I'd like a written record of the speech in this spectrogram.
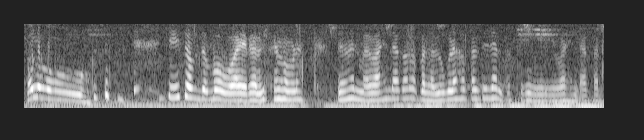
ચલો. એ શબ્દ બહુ વાયરલ છે હમણાં. જવાન મારે વાહિંદા કરો પહેલાં લુગડા હકલતી જાય ને પછી વાહિંદા કરો.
